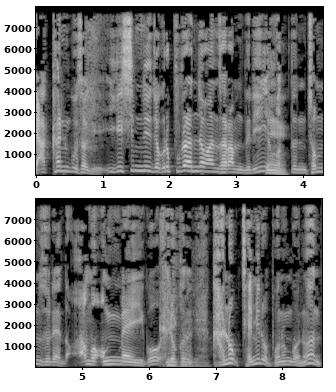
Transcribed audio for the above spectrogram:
약한 구석이 이게 심리적으로 불안정한 사람들이 예. 어떤 점술에 너무 얽매이고 이렇거든 간혹 재미로 보는 거는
